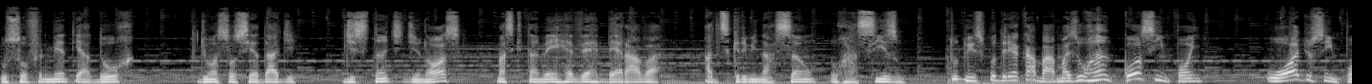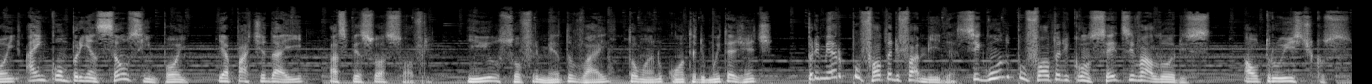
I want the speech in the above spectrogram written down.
o sofrimento e a dor de uma sociedade distante de nós, mas que também reverberava a discriminação, o racismo. Tudo isso poderia acabar, mas o rancor se impõe, o ódio se impõe, a incompreensão se impõe, e a partir daí as pessoas sofrem. E o sofrimento vai tomando conta de muita gente Primeiro, por falta de família. Segundo, por falta de conceitos e valores altruísticos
